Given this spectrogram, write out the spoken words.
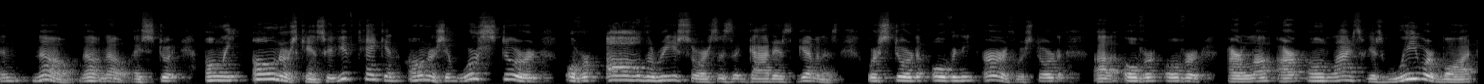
And no, no, no, a steward, only owners can. So if you've taken ownership, we're steward over all the resources that God has given us. We're steward over the earth. We're steward uh, over, over our, lo- our own lives because we were bought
